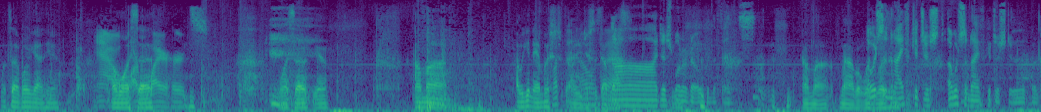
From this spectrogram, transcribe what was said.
What's up? What we got in here? Ow, more wire hurts. What's up? Yeah. I'm uh. Are we getting ambushed? What the or are you hell just a dumbass? Nah, I just wanted to open the fence. I'm uh. Nah, but I wish was the knife could just. I wish the knife could just do it, but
